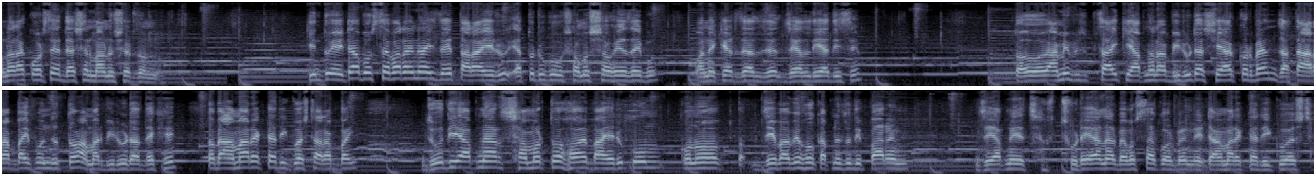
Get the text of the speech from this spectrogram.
ওনারা করছে দেশের মানুষের জন্য। কিন্তু এটা বুঝতে পারে নাই যে তারা এর- এতটুকু সমস্যা হয়ে যাইব। অনেকের জেল, জেল- দিয়া দিছে। তো আমি চাই কি আপনারা ভিডিওটা শেয়ার করবেন, যাতে আরব ভাই পর্যন্ত আমার ভিডিওটা দেখে। তবে আমার একটা রিকোয়েস্ট আরব ভাই, যদি আপনার সামর্থ্য হয় বা এরকম কোনো যেভাবে হোক আপনি যদি পারেন, যে আপনি ছুটে আনার ব্যবস্থা করবেন, এটা আমার একটা রিকোয়েস্ট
